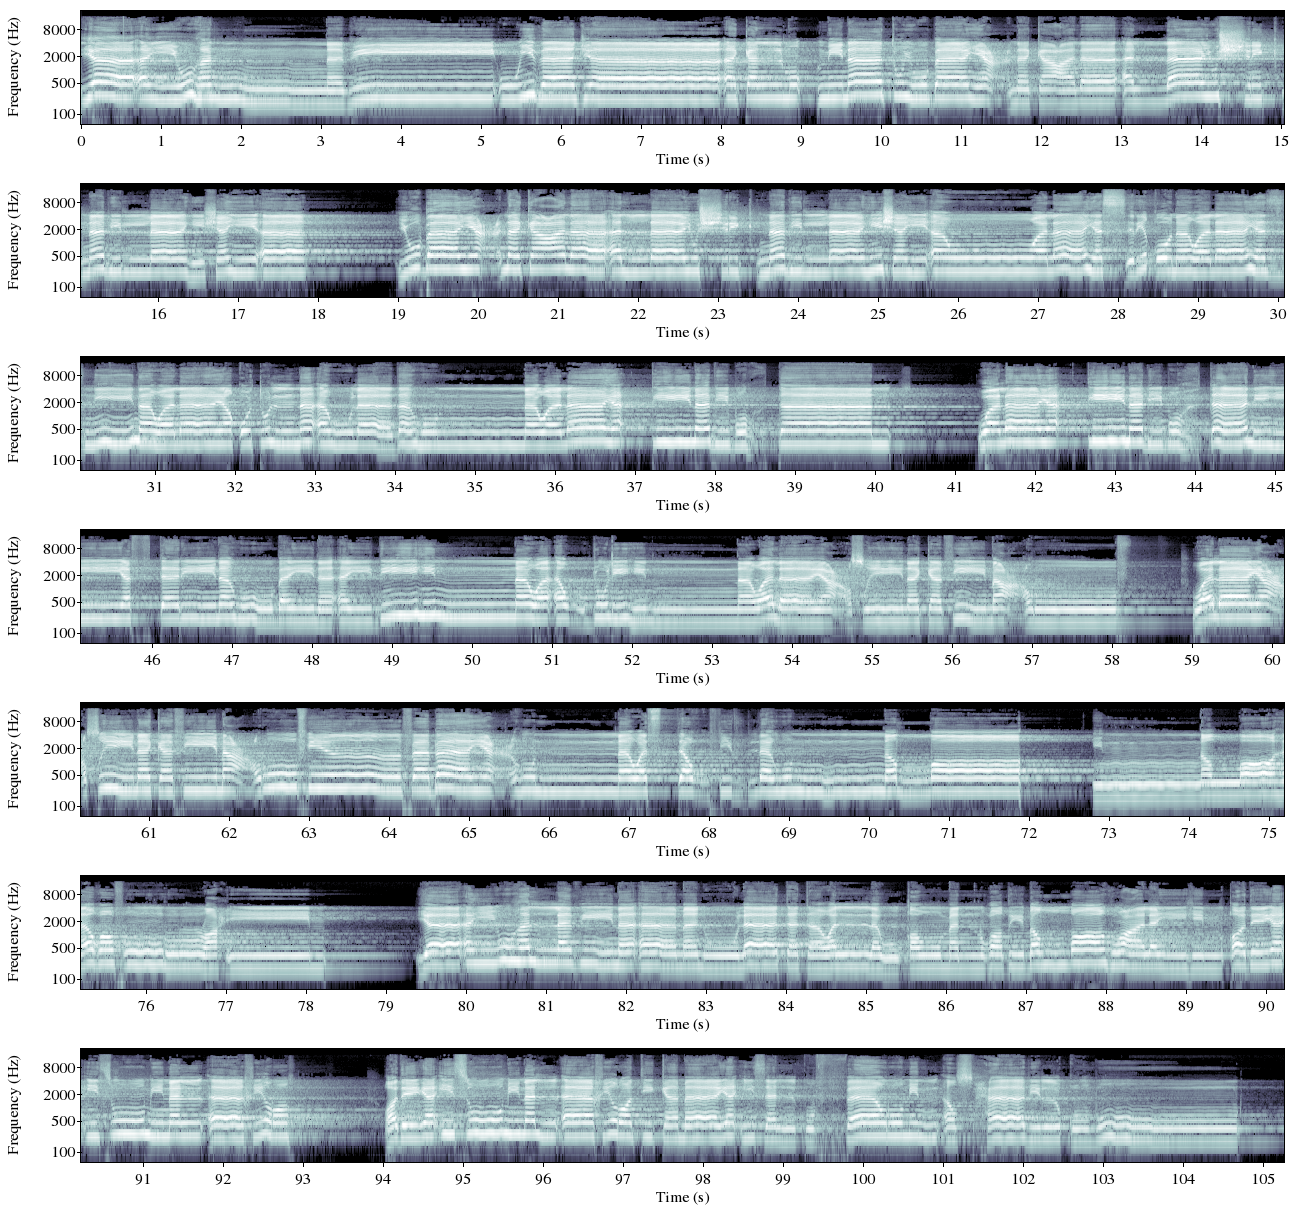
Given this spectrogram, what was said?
يا أيها النبي إذا جاءك المؤمنات يبايعنك على الا يشركن بالله شيئا. يبايعنك على ألا يشركن بالله شيئا ولا يسرقن ولا يزنين ولا يقتلن أولادهن ولا يأتين ببهتان ولا يأتين ببهتان يفترينه بين أيديهن وأرجلهن ولا يعصينك في معروف ولا يعصينك في معروف فبايعهن واستغفر لهن الله إن الله غفور رحيم. يا أيها الذين آمنوا لا تتولوا قوما غضب الله عليهم قد يئسوا من الآخرة قد يئسوا من الآخرة كما يئس الكفار. الكفار من أصحاب القبور.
